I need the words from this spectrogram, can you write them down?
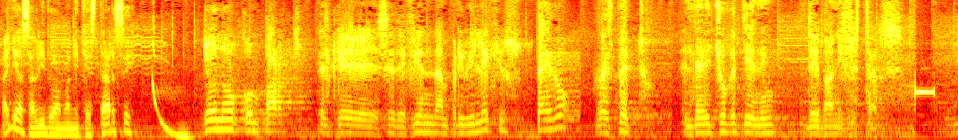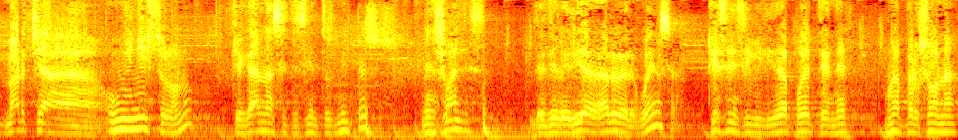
haya salido a manifestarse. Yo no comparto el que se defiendan privilegios, pero respeto el derecho que tienen de manifestarse. Marcha un ministro, ¿no? que gana 700 mil pesos mensuales. Le debería dar vergüenza. ¿Qué sensibilidad puede tener una persona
